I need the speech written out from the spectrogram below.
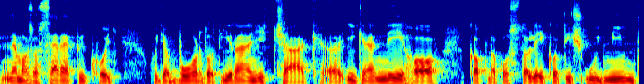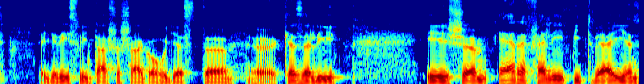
nem az a szerepük, hogy, hogy a bordot irányítsák. Igen, néha kapnak osztalékot is úgy, mint egy részvénytársasága, hogy ezt kezeli, és erre felépítve ilyen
